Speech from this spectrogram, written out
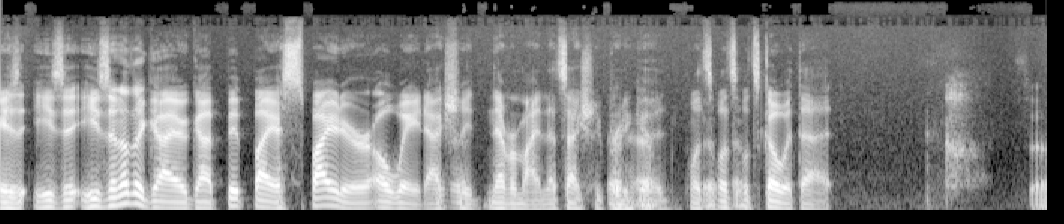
He's he's, a, he's another guy who got bit by a spider. Oh wait, actually, never mind. That's actually pretty Uh-huh. good. Let's let's Uh-huh. let's go with that. So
